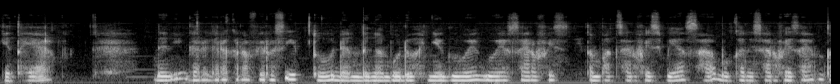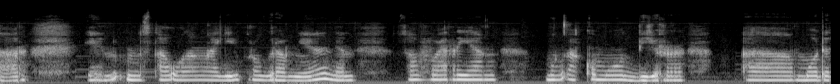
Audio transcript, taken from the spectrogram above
gitu ya dan gara-gara kena virus itu dan dengan bodohnya gue gue servis di tempat servis biasa bukan di service center ya install ulang lagi programnya dan software yang mengakomodir uh, mode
